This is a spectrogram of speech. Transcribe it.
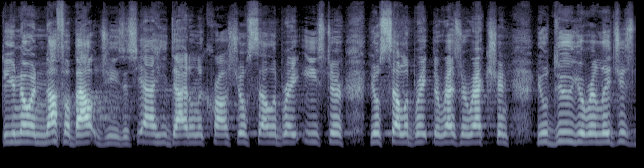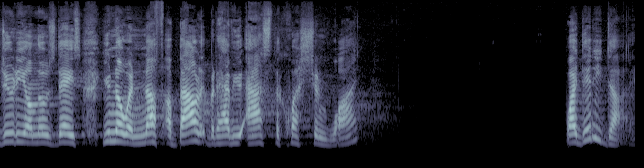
Do you know enough about Jesus? Yeah, he died on the cross. You'll celebrate Easter. You'll celebrate the resurrection. You'll do your religious duty on those days. You know enough about it, but have you asked the question why? Why did he die?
